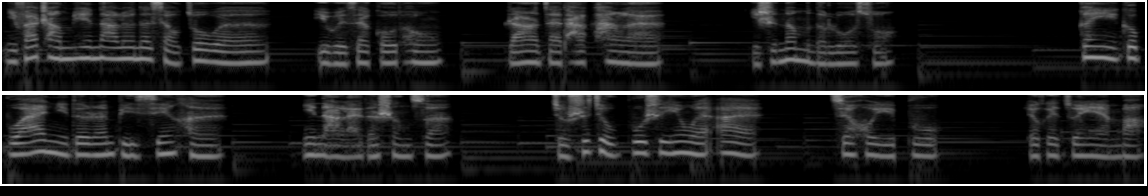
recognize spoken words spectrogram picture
你发长篇大论的小作文，以为在沟通，然而在他看来，你是那么的啰嗦。跟一个不爱你的人比心狠，你哪来的胜算？九十九步是因为爱，最后一步留给尊严吧。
